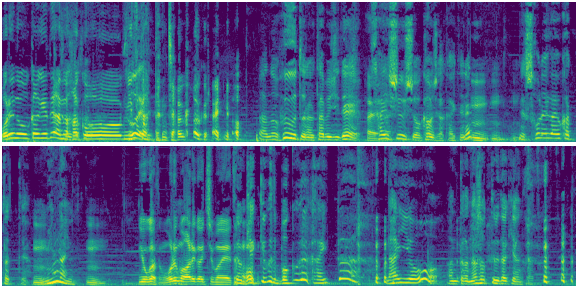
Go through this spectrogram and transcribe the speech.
俺のおかげであの箱見つかったんちゃうかぐらいの。あの夫婦となる旅路で最終章を彼女が書いてね、うんうんうん。でそれが良かったって、うん。みんな言う。ねうん。よかった。俺もあれが一番ええと思う。でも結局で僕が書いた内容をあんたがなぞってるだけやんか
